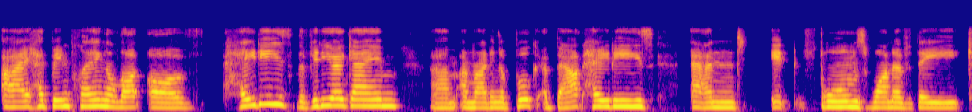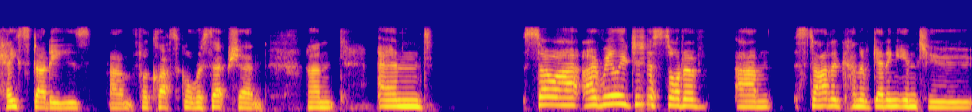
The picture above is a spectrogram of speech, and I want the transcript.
I had been playing a lot of Hades, the video game. Um, I'm writing a book about Hades, and it forms one of the case studies um, for classical reception. Um, and so I, I, really just sort of um, started kind of getting into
